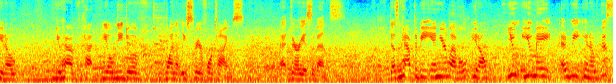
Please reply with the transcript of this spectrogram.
you know you have ha- you'll need to have won at least three or four times at various events. Doesn't have to be in your level. You know, you you may and we you know this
